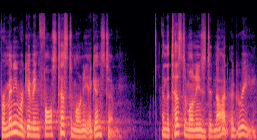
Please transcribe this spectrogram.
for many were giving false testimony against him. And the testimonies did not agree.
